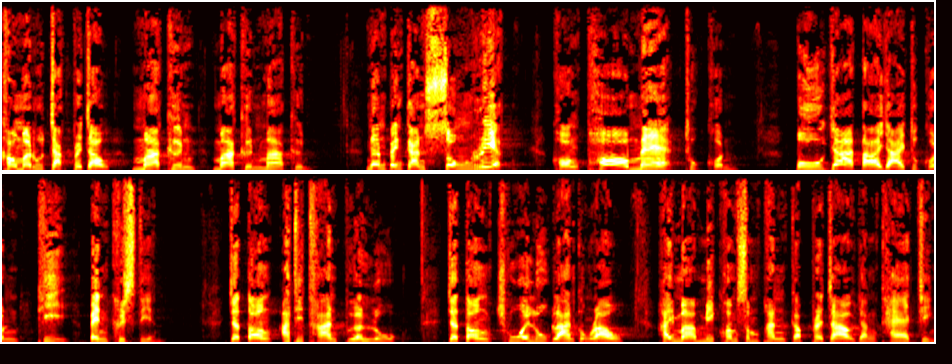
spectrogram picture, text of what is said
เข้ามารู้จักพระเจ้ามากขึ้นมากขึ้นมากขึ้น นั่นเป็นการทรงเรียกของพ่อแม่ทุกคน ปู่ย่าตายายทุกคนที่เป็นคริสเตียน จะต้องอธิษฐานเผื่อลูก จะต้องช่วยลูกหลานของเรา ให้มามีความสัมพันธ์กับพระเจ้าอย่างแท้จริง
